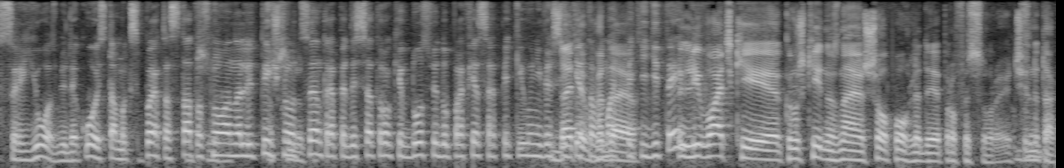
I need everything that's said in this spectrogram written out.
всерйоз, від якогось там експерта статусного аналітичного Абсолютно. центру 50 років досвіду, професор п'яти Дайте університетів, мать п'яти дітей. лівацькі кружки, не знаю, що погляди професори, чи не так?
